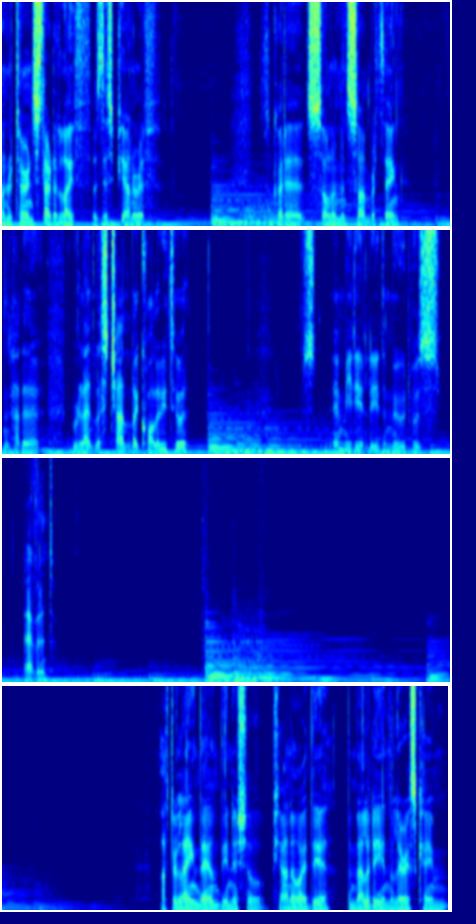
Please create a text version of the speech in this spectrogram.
Unreturned started life as this piano riff. It's quite a sullen and somber thing. It had a relentless chant like quality to it. Just immediately the mood was evident. After laying down the initial piano idea, the melody and the lyrics came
